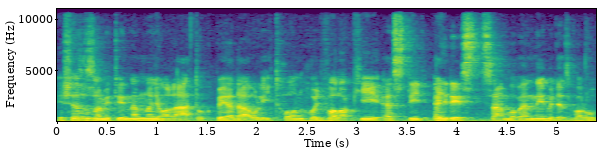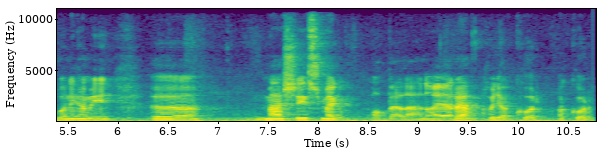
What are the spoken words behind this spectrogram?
És ez az, amit én nem nagyon látok például itthon, hogy valaki ezt így egyrészt számba venné, hogy ez valóban élmény, másrészt meg appellálna erre, hogy akkor, akkor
